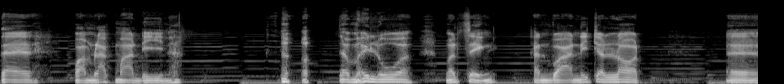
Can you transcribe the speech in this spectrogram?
แต่ความรักมาดีนะ จะไม่รู้ว่ามาเสงธันวานี้จะรอดเออ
